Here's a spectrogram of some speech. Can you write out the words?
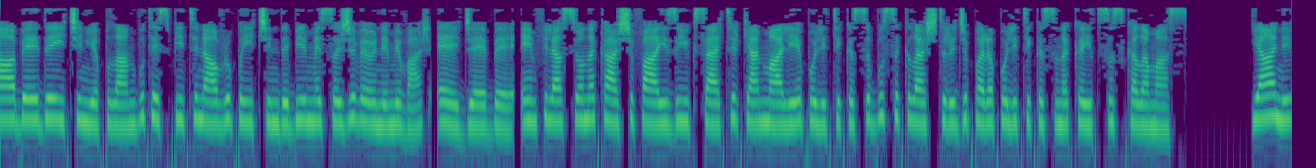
ABD için yapılan bu tespitin Avrupa için de bir mesajı ve önemi var. ECB, enflasyona karşı faizi yükseltirken maliye politikası bu sıkılaştırıcı para politikasına kayıtsız kalamaz. Yani,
